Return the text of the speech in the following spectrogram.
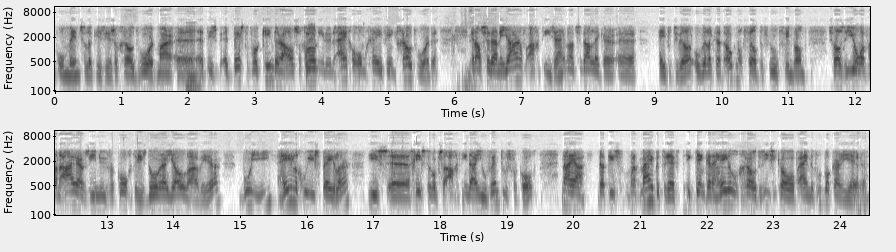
onmenselijk is weer zo'n groot woord. Maar uh, het is het beste voor kinderen als ze gewoon in hun eigen omgeving groot worden. En als ze dan een jaar of 18 zijn, laat ze dan lekker uh, eventueel, hoewel ik dat ook nog veel te vroeg vind. Want Zoals die jongen van Ajax die nu verkocht is door Rayola weer. Boei, hele goede speler. Is uh, gisteren op zijn 18 aan Juventus verkocht. Nou ja, dat is wat mij betreft, ik denk een heel groot risico op einde voetbalcarrière.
